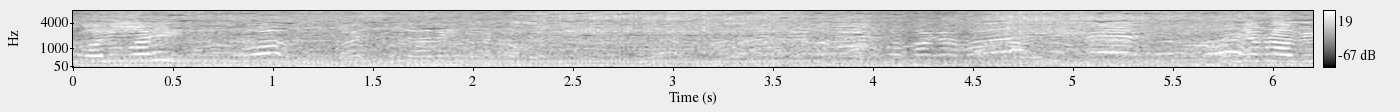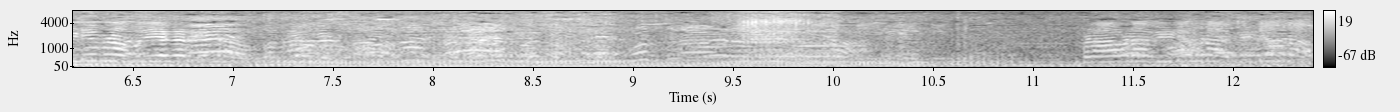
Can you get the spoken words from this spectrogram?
ਗੋਲੂ ਭਾਈ ਉਹ ਭਾਈ ਸੁਣਾ ਲੈ ਵੀਡੀਓ ਬਣਾ ਵੀਡੀਓ ਬਣਾ ਵਧੀਆ ਕਰਕੇ ਬਣਾ ਬਣਾ ਬਣਾ ਵੀਡੀਓ ਬਣਾ ਵੀਡੀਓ ਬਣਾ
